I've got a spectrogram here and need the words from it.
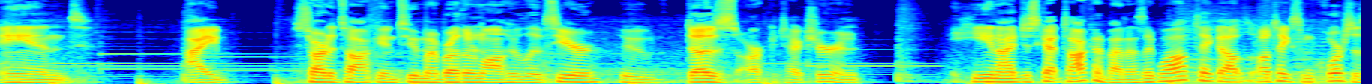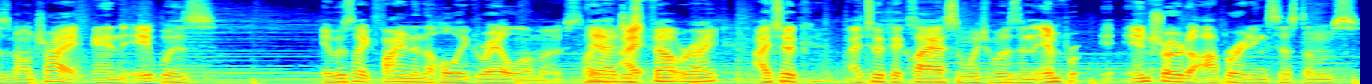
And I started talking to my brother-in-law who lives here, who does architecture, and he and I just got talking about it. I was like, "Well, I'll take I'll, I'll take some courses and I'll try it." And it was it was like finding the holy grail almost. Like yeah, it just I, felt right. I took I took a class which was an impro- intro to operating systems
